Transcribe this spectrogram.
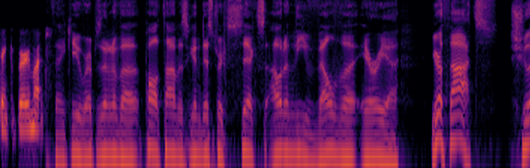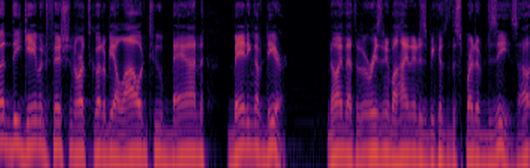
Thank you very much. Thank you, Representative uh, Paul Thomas, again, District Six, out in the Velva area. Your thoughts? Should the Game and Fish in North Dakota be allowed to ban baiting of deer? knowing that the reasoning behind it is because of the spread of disease. Uh,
